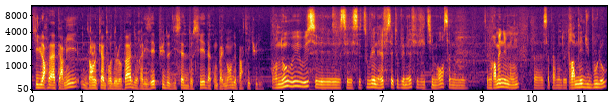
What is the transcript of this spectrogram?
qui lui a permis, dans le cadre de l'OPA, de réaliser plus de 17 dossiers d'accompagnement de particuliers. Pour nous, oui, oui c'est tout bénéf, c'est tout bénéf, effectivement. Ça nous, ça nous ramène du monde, ça, permet de ramener du boulot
